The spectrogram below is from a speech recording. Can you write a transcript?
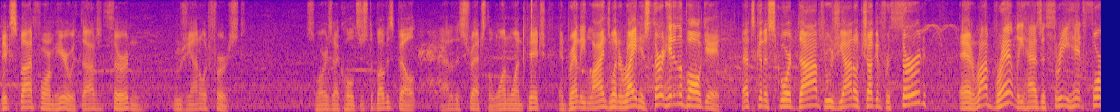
big spot for him here with Dobbs at third and Ruggiano at first. Swarzak holds just above his belt. Out of the stretch, the 1 1 pitch. And Brantly lines one to right, his third hit in the ball game. That's going to score Dobbs. Ruggiano chugging for third. And Rob Brantly has a three hit, four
